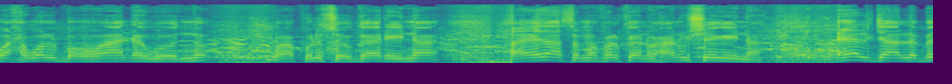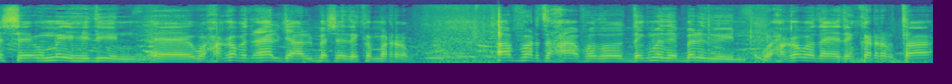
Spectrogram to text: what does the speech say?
wax walba oo aan awoodno waa kula soo gaaraynaa hay'adaha samafalkan waxaan u sheegaynaa ceel jaalle base uma ihdiin waxqabad ceel jaalle bas idinkama rabo. Afarta xaafadood degmada beledweyn waxqabad ay idinka rabtaa.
